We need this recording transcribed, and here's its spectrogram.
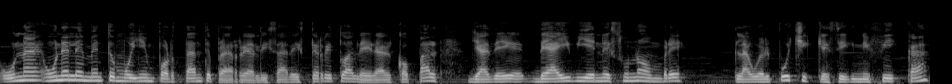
un elemento muy importante para realizar este ritual era el copal, ya de, ahí viene su nombre, Tlahuelpuchi, que significa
